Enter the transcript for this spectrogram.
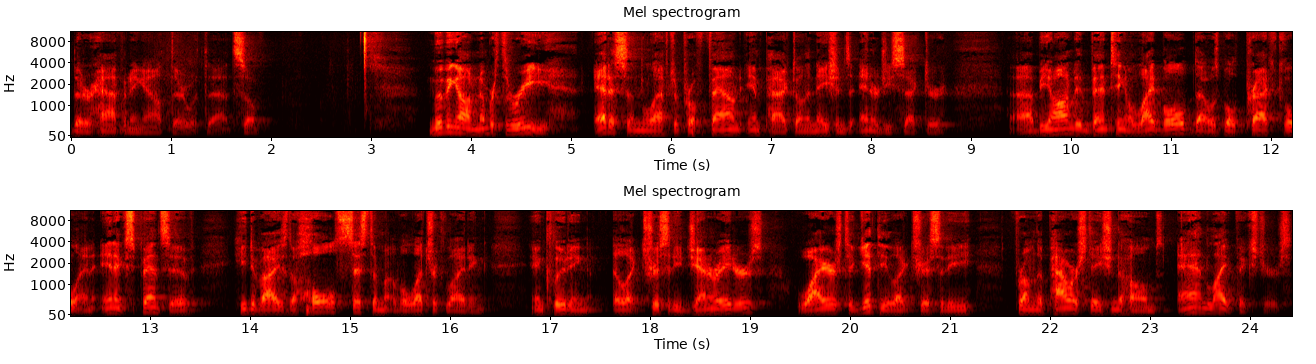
that are happening out there with that. So, moving on, number three, Edison left a profound impact on the nation's energy sector. Uh, beyond inventing a light bulb that was both practical and inexpensive, he devised a whole system of electric lighting, including electricity generators, wires to get the electricity from the power station to homes, and light fixtures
